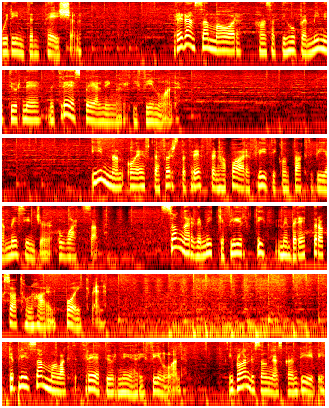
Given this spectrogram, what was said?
Within Temptation. Redan samma år har han satt ihop en miniturné med tre spelningar i Finland. Innan och efter första träffen har paret flitig kontakt via Messenger och WhatsApp. Sångaren är mycket flirtig men berättar också att hon har en pojkvän. Det blir sammanlagt tre turnéer i Finland. Ibland är sångerskan divig,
